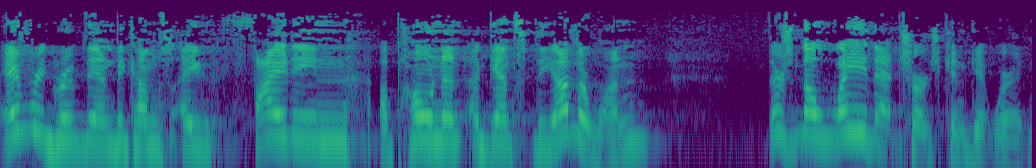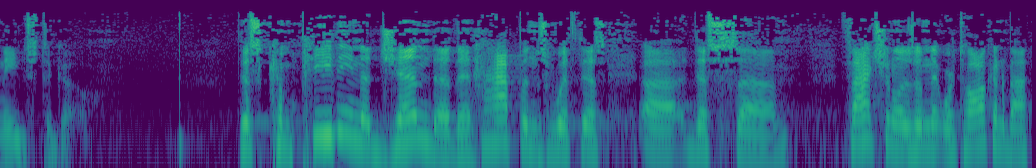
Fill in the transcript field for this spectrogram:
every group then becomes a fighting opponent against the other one, there's no way that church can get where it needs to go. This competing agenda that happens with this, uh, this uh, factionalism that we're talking about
